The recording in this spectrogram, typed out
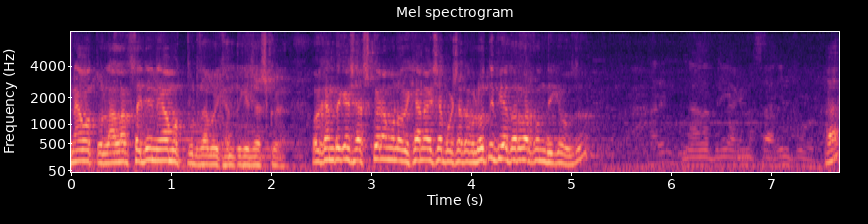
নিয়ামতপুর লালার সাইডে নিয়ামতপুর যাব এখান থেকে শেষ করে। ওইখান থেকে শেষ করে মানে ওইখানে এসে বসে থাকব। লতিফিয়া দরবার কোন দিকে, হুজুর? হ্যাঁ?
